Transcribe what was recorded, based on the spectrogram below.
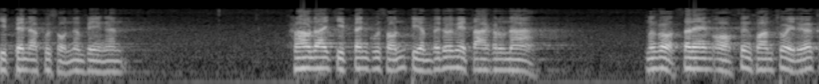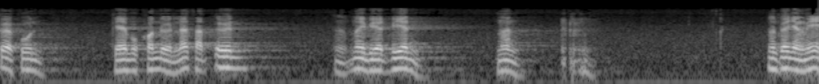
จิตเป็นอกุศลนั่นเป็นอย่างนั้น คราวใดจิตเป็นกุศลเปี่ยมไปด้วยเมตตากรุณา มันก็แสดงออกซึ่งความช่วยเหลือเกื้อกูลแก่บุคคลอื่นและสัตว์อื่น ไม่เบียดเบียน นั่น มันเป็นอย่างนี้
